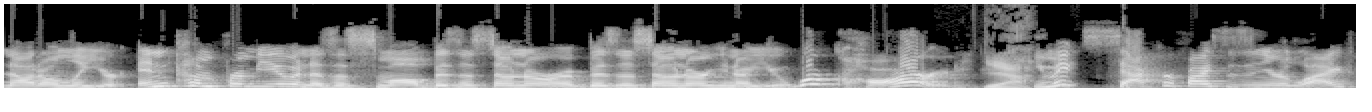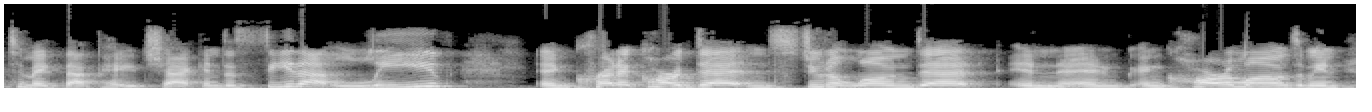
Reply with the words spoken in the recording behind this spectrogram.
not only your income from you, and as a small business owner or a business owner, you know, you work hard. Yeah. You make sacrifices in your life to make that paycheck, and to see that leave and credit card debt and student loan debt and, and, and car loans. I mean,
